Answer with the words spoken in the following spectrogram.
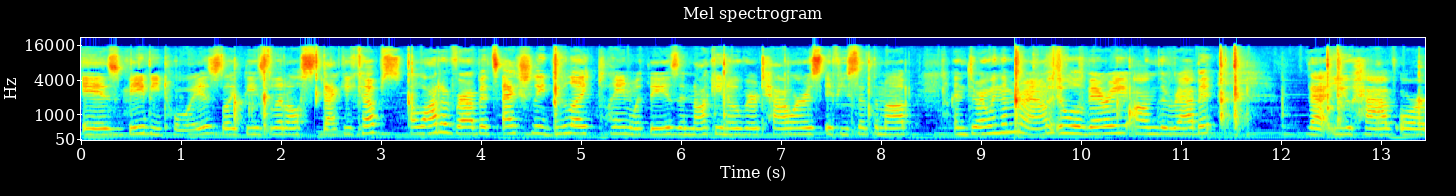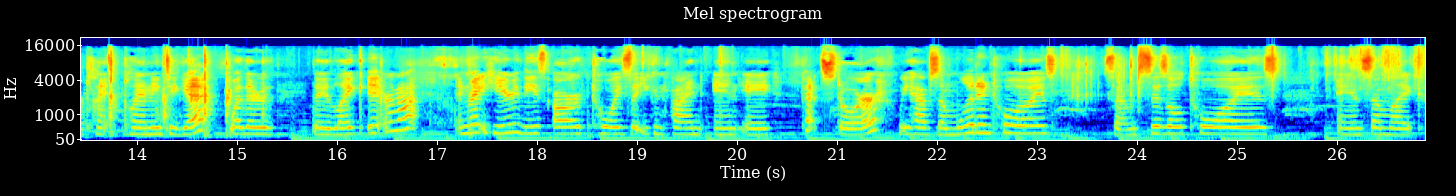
is baby toys, like these little stacky cups. A lot of rabbits actually do like playing with these and knocking over towers if you set them up and throwing them around. It will vary on the rabbit that you have or are plan planning to get, whether they like it or not. And right here, these are toys that you can find in a pet store. We have some wooden toys, some sisal toys, and some like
